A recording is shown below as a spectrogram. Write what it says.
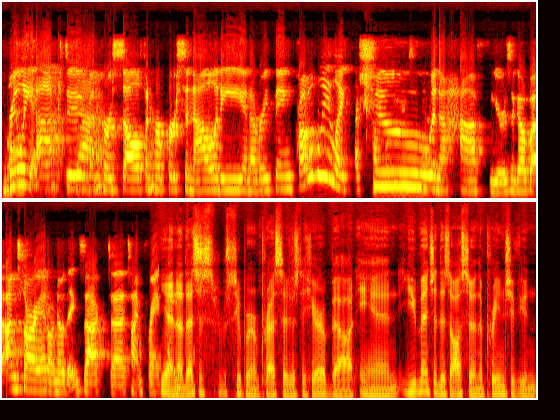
really active yeah. and herself and her personality and everything probably like a two and a half years ago but i'm sorry i don't know the exact uh, time frame. Yeah no that's just super impressive just to hear about. And you mentioned this also in the pre-interview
